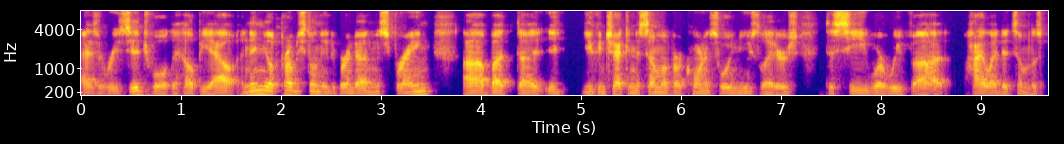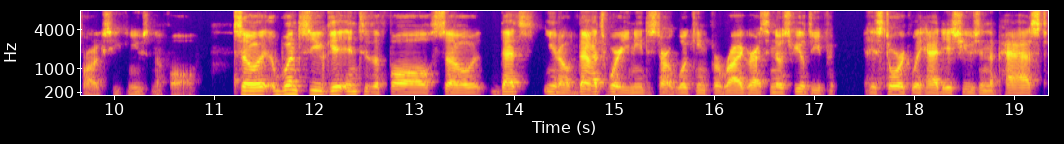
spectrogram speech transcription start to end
as a residual to help you out. And then you'll probably still need to burn down in the spring, uh, but uh, it, you can check into some of our corn and soy newsletters to see where we've uh, highlighted some of those products you can use in the fall. So once you get into the fall, so that's you know that's where you need to start looking for ryegrass in those fields you've historically had issues in the past.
